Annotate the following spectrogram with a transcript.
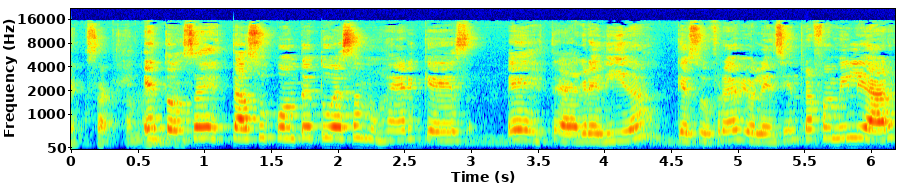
Exactamente. Entonces está, suponte tú, esa mujer que es este, agredida, que sufre de violencia intrafamiliar,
